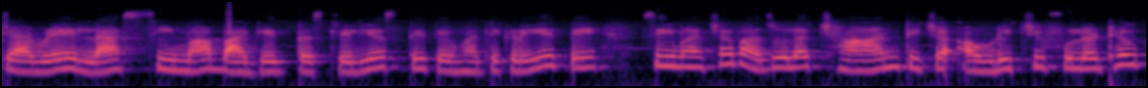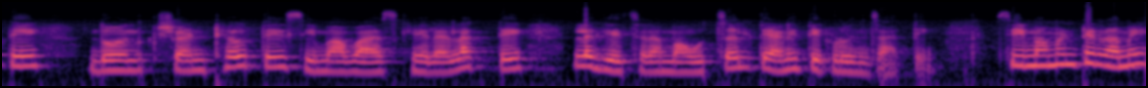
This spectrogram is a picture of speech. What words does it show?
ज्या वेळेला सीमा बागेत बसलेली असते तेव्हा तिकडे येते. सीमाच्या बाजूला छान तिच्या आवडीची फुलं ठेवते. दोन क्षण ठेवते सीमा वास घ्यायला लागते. लगेच रमा उचलते आणि तिकडून जाते. सीमा म्हणते रमे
